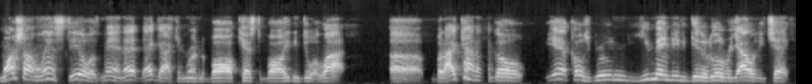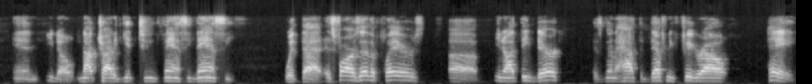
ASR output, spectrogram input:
Marshawn Lynch still is man that that guy can run the ball, catch the ball, he can do a lot. Uh, but I kind of go, yeah, Coach Gruden, you may need to get a little reality check and, you know, not try to get too fancy dancy with that. As far as other players, uh, you know, I think Derek is going to have to definitely figure out, hey,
